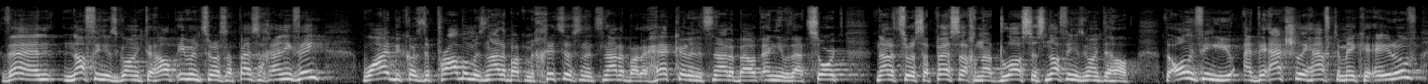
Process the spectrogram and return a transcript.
then nothing is going to help, even Tzuras Pesach, anything. Why? Because the problem is not about mechitzas and it's not about a heker and it's not about any of that sort. Not a tzuras pesach, not losses. Nothing is going to help. The only thing you they actually have to make an eruv,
